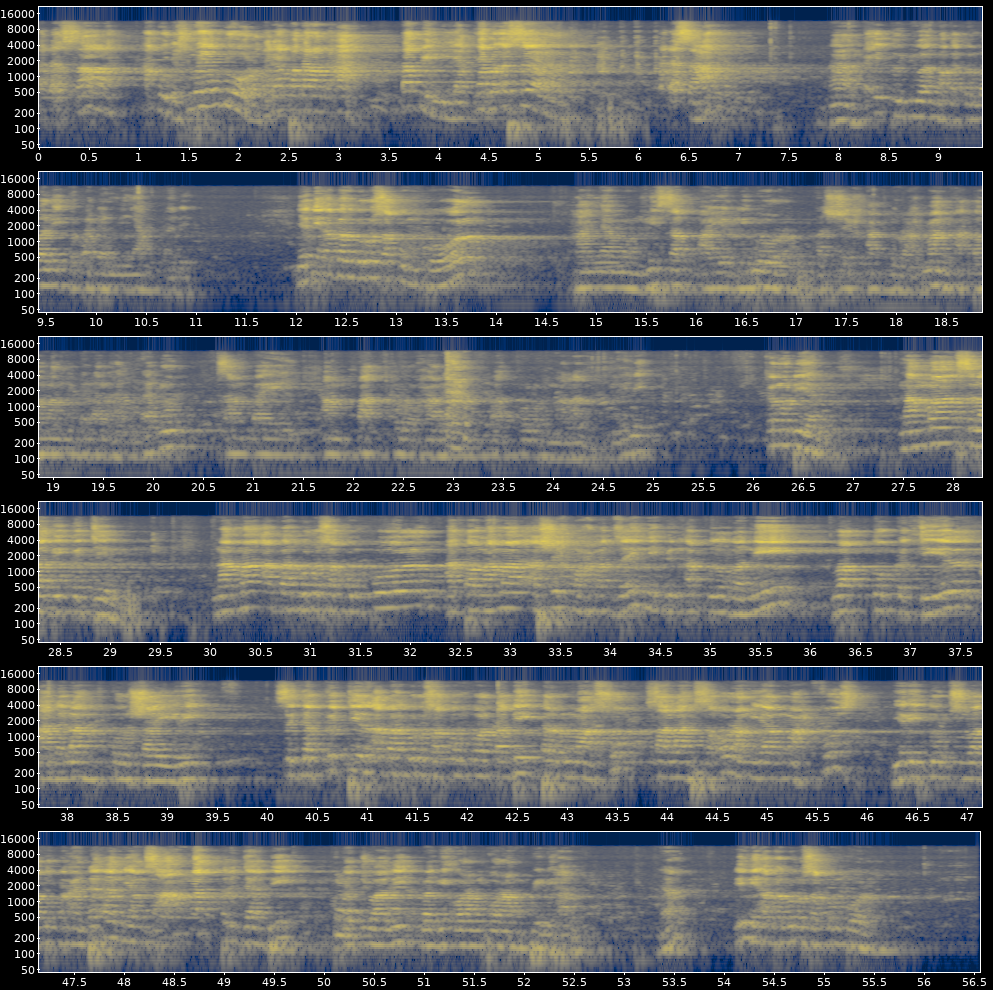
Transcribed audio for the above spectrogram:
Ada salah aku ya sembahyang dulu tadi apa rakaat. Tapi niatnya besar ada salah. Nah kayak tujuan maka kembali kepada niat tadi jadi abang guru kumpul hanya menghisap air liur. Syekh Abdurrahman atau nanti kenal hadi adu sampai 40 hari 40 malam. Nah ini. Kemudian nama selagi kecil. Nama Abah Guru Sakumpul atau nama Syekh Muhammad Zaini bin Abdul Ghani waktu kecil adalah Kusyairi sejak kecil Abah Guru Sakumpul tadi termasuk salah seorang yang mahfuz yaitu suatu keadaan yang sangat terjadi kecuali bagi orang-orang pilihan. Ya ini Abah Guru Sakumpul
